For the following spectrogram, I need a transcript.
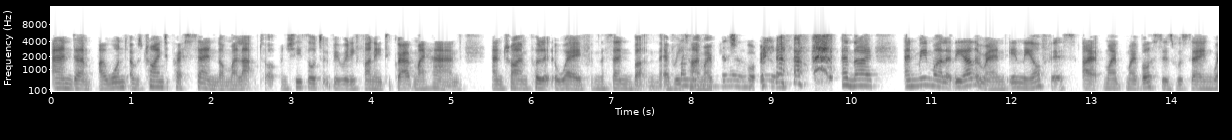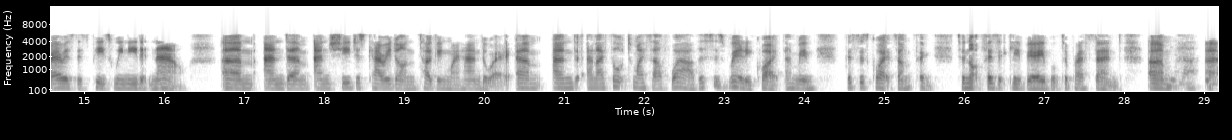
and um, I want I was trying to press send on my laptop, and she thought it would be really funny to grab my hand and try and pull it away from the send button every oh, time I pushed no. for it. and I and meanwhile at the other end in the office, I, my my bosses were saying, "Where is this piece? We need it now." Um, and um, and she just carried on tugging my hand away. Um, and and I thought to myself, "Wow, this is really quite. I mean, this is quite something to not physically be able to press send." Um, yeah. Uh,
